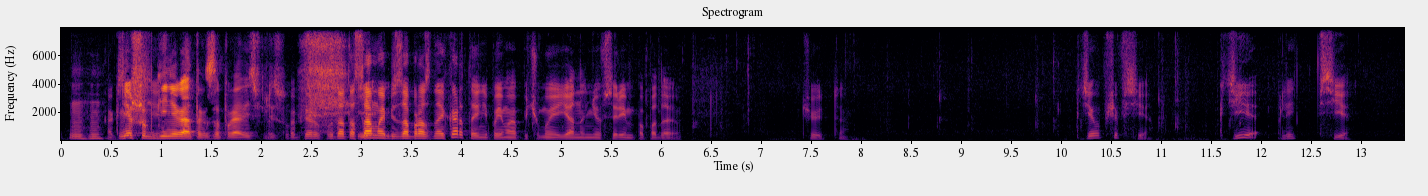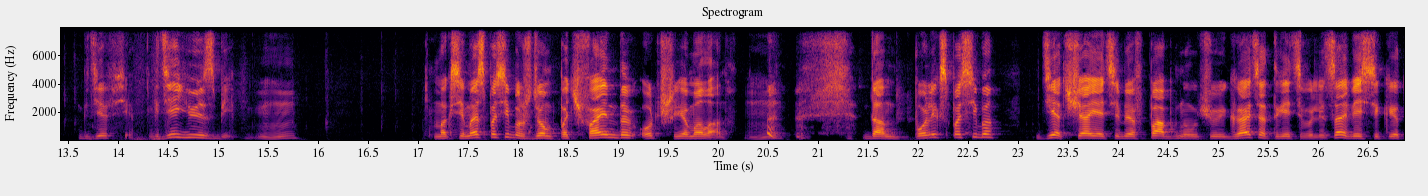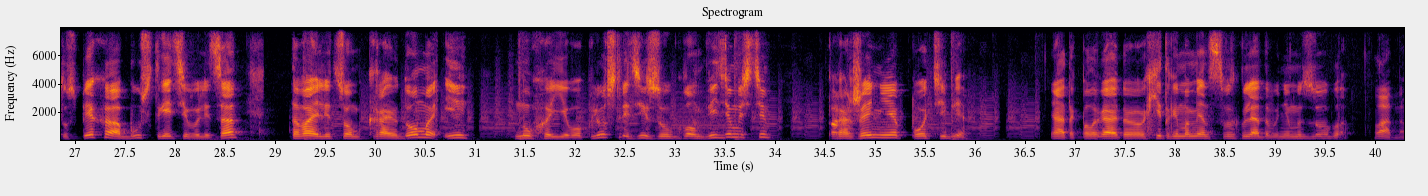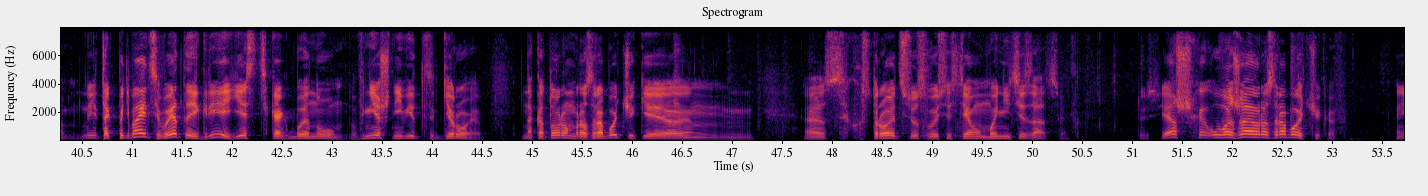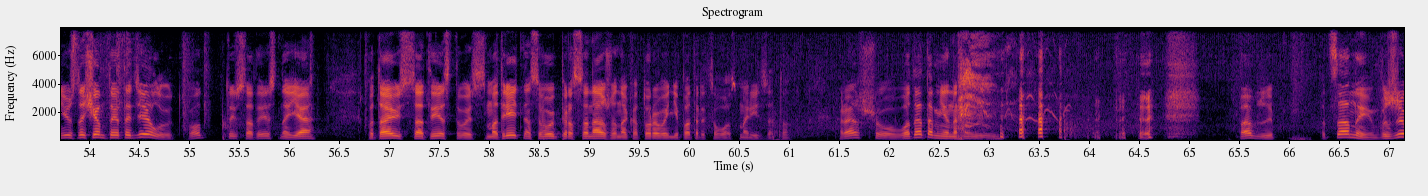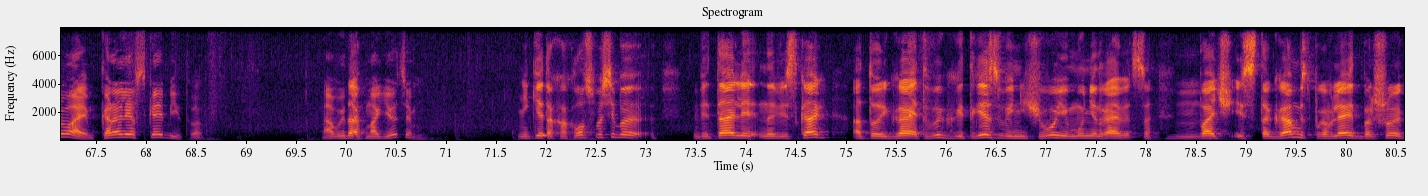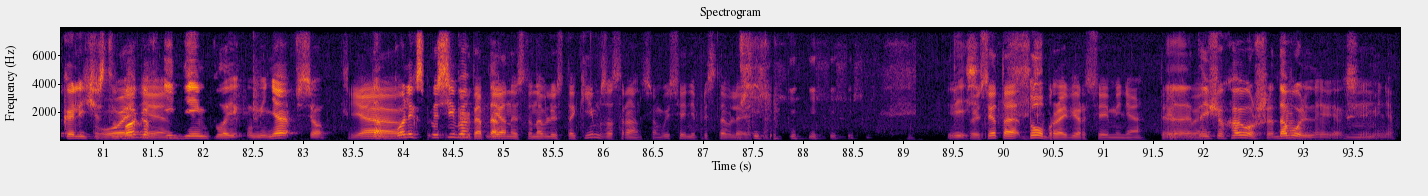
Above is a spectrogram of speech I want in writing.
Мгм. А Мне, чтобы генератор заправить в лесу. Во-первых, вот это Я- самая безобразная карта, я не понимаю, почему я на нее все время попадаю. Че это? Где вообще все? Где, блядь, все? Где все? Где USB? Угу, Максиме, спасибо. Ждем Patchfinder от Шьямалан. угу. Дан Полик, спасибо. Дед, ща я тебя в паб научу играть от третьего лица. Весь секрет успеха, абуз третьего лица. Давай лицом к краю дома и нухай его. Плюс следи за углом видимости. Поражение по тебе. А, так полагаю, это хитрый момент с выглядыванием из-за угла. Ладно, и так понимаете, в этой игре есть как бы, ну, внешний вид героя, на котором разработчики э, с- строят всю свою систему монетизации. То есть я ж уважаю разработчиков. Они же зачем-то это делают. Вот и, соответственно, я пытаюсь соответствовать, смотреть на своего персонажа, на которого не потратил. Вот, смотрите зато. Хорошо, вот это мне нравится. PUBG. Пацаны, выживаем. Королевская битва. А вы Да. так могете? Никита Хохлов, спасибо. Виталий Навискарь, а то играет в игры трезвый, ничего ему не нравится. М, Патч из 100 грамм исправляет большое количество Ой, багов не. и геймплей. У меня все. Я, Дан Полик, спасибо. когда Да. пьяный становлюсь таким засранцем, вы себе не представляете. То есть это добрая версия меня. Э. Это еще хорошая, довольная версия меня.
